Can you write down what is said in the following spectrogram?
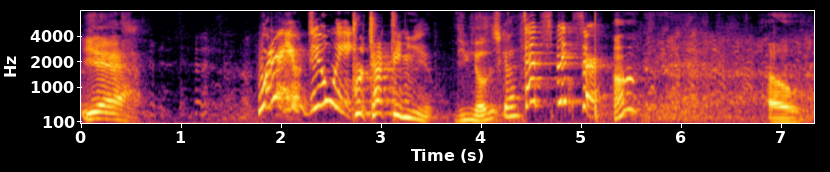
Yeah, What are you doing? protecting you. Do you know this guy? That's Spencer. Huh? Oh.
